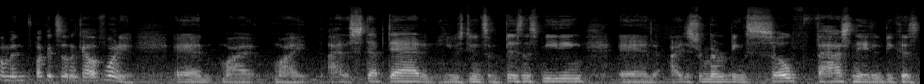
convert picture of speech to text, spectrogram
I'm in fucking Southern California, and my my I had a stepdad and he was doing some business meeting, and I just remember being so fascinated because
